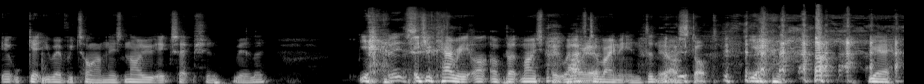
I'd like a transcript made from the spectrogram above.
it'll get you every time. There's no exception, really. Yeah, It's- if you carry it, on, but most people Oh, have to rein it in, didn't yeah, I stopped. Yeah, yeah.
